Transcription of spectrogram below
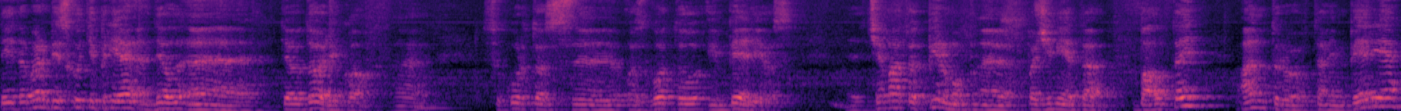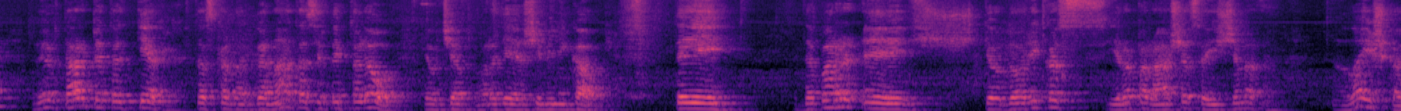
tai dabar biskutį prie dėl e, Teodoriko e, sukurtos e, Osgotų imperijos. E, Čia matot pirmo pažymėta baltai, antro ta imperija ir tarpė ta tiek tas kana- ganatas ir taip toliau, jau čia pradėjo šeimininkauti. Tai dabar Teodorikas yra parašęs aiščiame laišką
